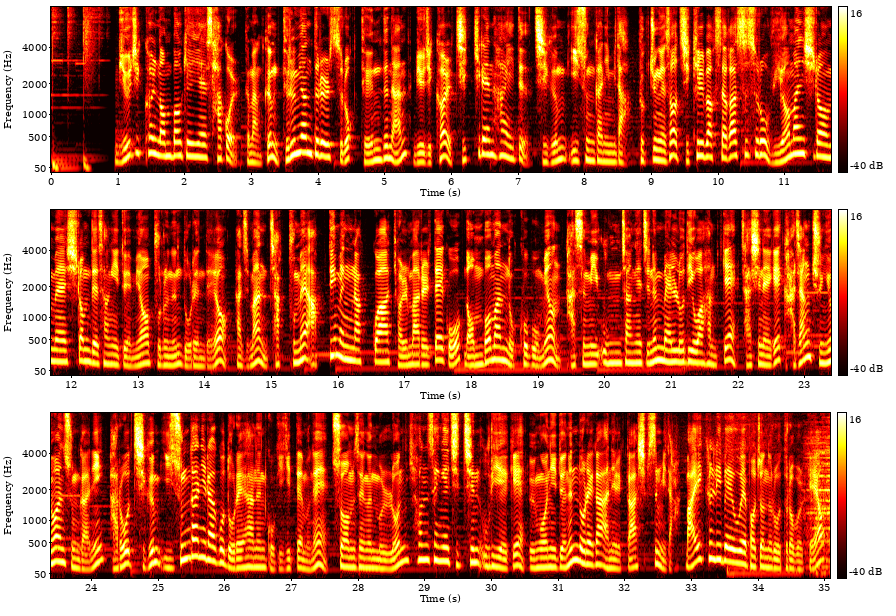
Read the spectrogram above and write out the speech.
뮤지컬 넘버계의 사골 그만큼 들으면 들을수록 든든한 뮤지컬 지킬 앤 하이드 지금 이 순간입니다. 극 중에서 지킬 박사가 스스로 위험한 실험의 실험 대상이 되며 부르는 노래인데요. 하지만 작품의 앞뒤 맥락과 결말을 떼고 넘버만 놓고 보면 가슴이 웅장해지는 멜로디와 함께 자신에게 가장 중요한 순간이 바로 지금 이 순간이라고 노래하는 곡이기 때문에 수험생은 물론 현생에 지친 우리에게 응원 이 되는 노래가 아닐까 싶습니다. 마이클리 배우의 버전으로 들어볼게요.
